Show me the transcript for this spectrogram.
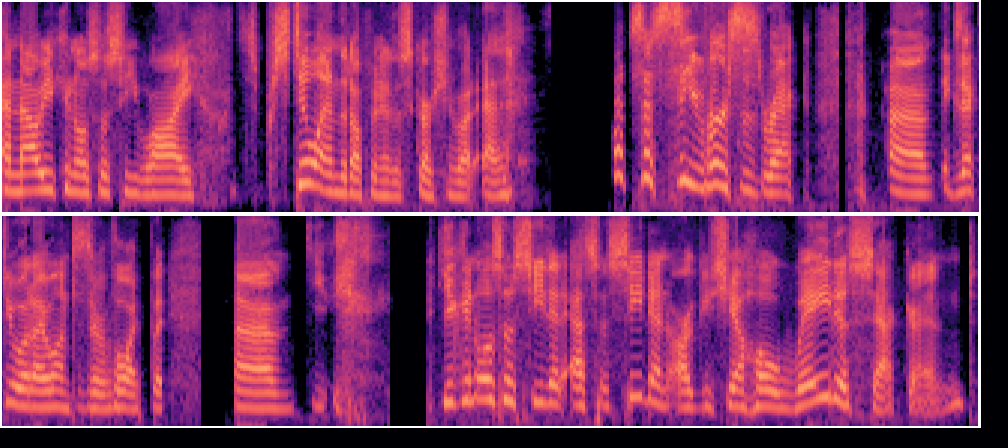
And now you can also see why still ended up in a discussion about SSC versus REC. Um, exactly what I wanted to avoid. But um, you, you can also see that SSC then argues, yeah, oh, wait a second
